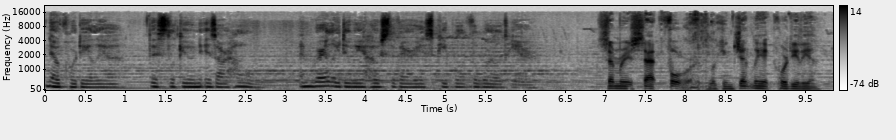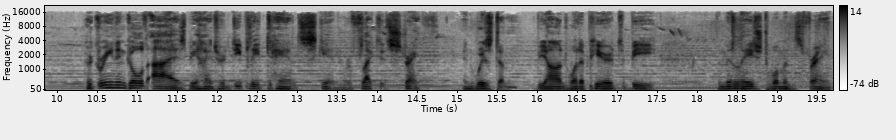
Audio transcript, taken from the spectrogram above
No, Cordelia, this lagoon is our home, and rarely do we host the various people of the world here. Semri sat forward, looking gently at Cordelia. Her green and gold eyes behind her deeply tanned skin reflected strength and wisdom beyond what appeared to be the middle aged woman's frame.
